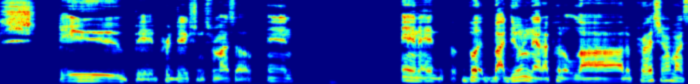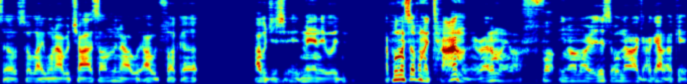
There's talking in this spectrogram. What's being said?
stupid predictions for myself. And and and but by doing that I put a lot of pressure on myself. So like when I would try something I would I would fuck up. I would just it, man, it would I put myself on a time limit, right? I'm like, oh fuck, you know, I'm already this. Oh now I, I got okay,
